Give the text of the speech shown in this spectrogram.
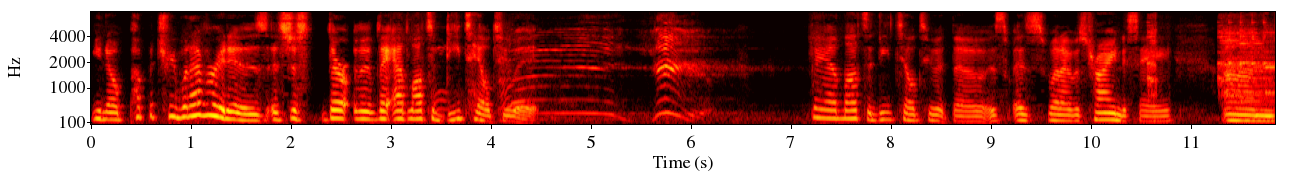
you know puppetry, whatever it is, it's just they they add lots of detail to it. They add lots of detail to it, though, is is what I was trying to say. Um,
